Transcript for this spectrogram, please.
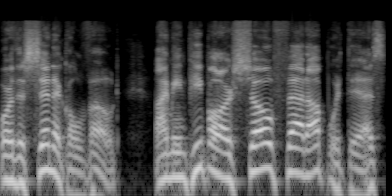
or the cynical vote. I mean, people are so fed up with this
